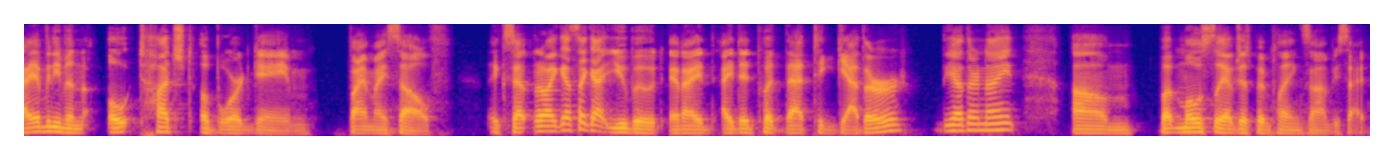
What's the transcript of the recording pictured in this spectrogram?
I haven't even o- touched a board game by myself. Except, well, I guess I got U Boot, and I I did put that together the other night. Um, but mostly I've just been playing Zombicide.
